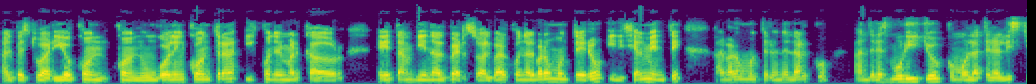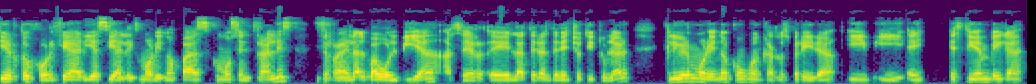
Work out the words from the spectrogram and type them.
al vestuario con, con un gol en contra y con el marcador también adverso. Álvaro, con Álvaro Montero inicialmente, Álvaro Montero en el arco, Andrés Murillo como lateral izquierdo, Jorge Arias y Alex Moreno Paz como centrales, Israel Alba volvía a ser eh, lateral derecho titular, Cliver Moreno con Juan Carlos Pereira y, eh, Steven Vega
